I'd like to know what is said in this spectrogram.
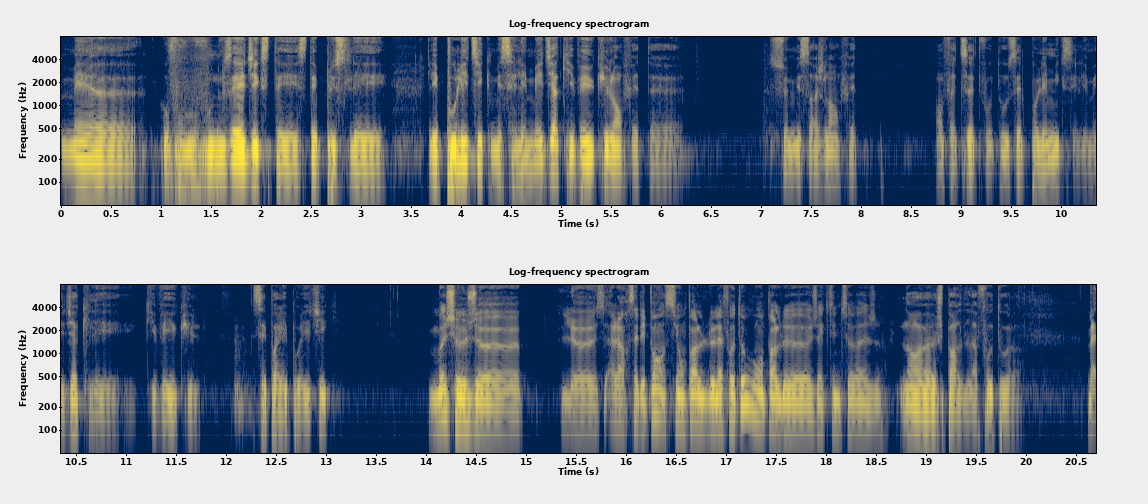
Mais euh, vous, nous avez dit que c'était plus les, les politiques, mais c'est les médias qui véhiculent en fait euh, ce message-là en fait. En fait, cette photo, cette polémique, c'est les médias qui les qui véhiculent. C'est pas les politiques. Moi, je, je le, alors ça dépend. Si on parle de la photo ou on parle de Jacqueline Sauvage? Non, euh, je parle de la photo là. Bah,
